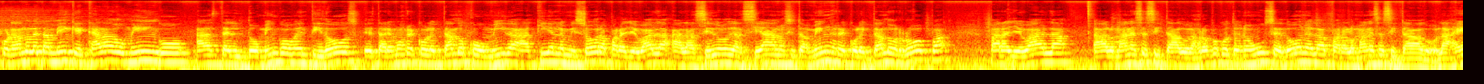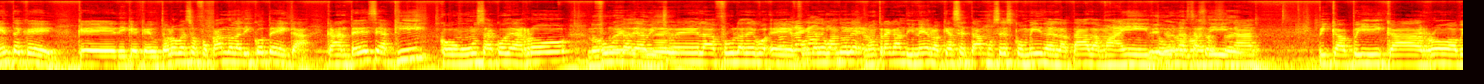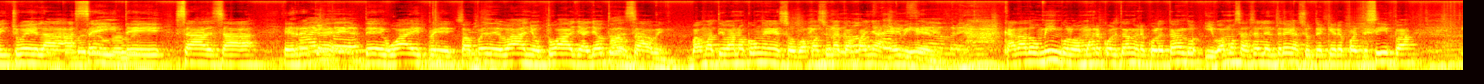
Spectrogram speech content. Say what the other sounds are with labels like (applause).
Recordándole también que cada domingo hasta el domingo 22 estaremos recolectando comida aquí en la emisora para llevarla al asilo de ancianos y también recolectando ropa para llevarla a los más necesitados. La ropa que usted no use, dónela para los más necesitados. La gente que, que, que, que usted lo ve sofocando en la discoteca, cantese aquí con un saco de arroz, No funda de habichuela, funda de, eh, traigan funda de guandule. No traigan dinero. Aquí aceptamos es comida enlatada, maíz, tuna, no sardina. Pica pica, arroz, habichuela, aceite, salsa, Wiper. de wipe, papel de baño, toalla, ya ustedes saben. Vamos a activarnos con eso, vamos a hacer una 22 campaña heavy heavy. Cada domingo lo vamos recolectando, recolectando y vamos a hacer la entrega si usted quiere participa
